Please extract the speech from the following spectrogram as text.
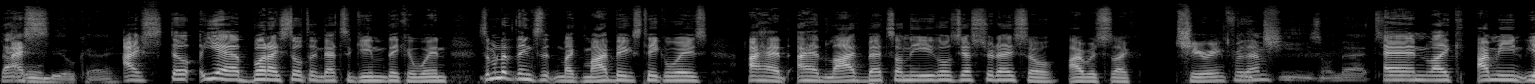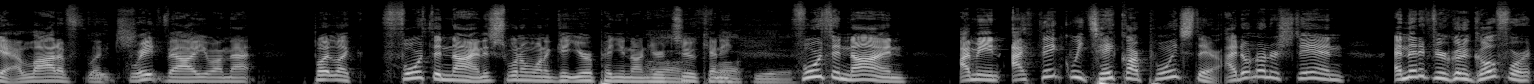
That I won't be okay. I still yeah, but I still think that's a game they can win. Some of the things that like my biggest takeaways, I had I had live bets on the Eagles yesterday, so I was like cheering for Good them. cheese on that. Too. And like I mean, yeah, a lot of like Good great cheese. value on that. But like fourth and nine, this is what I want to get your opinion on here Oh, too, Kenny. fuck, yeah. Fourth and nine, I mean, I think we take our points there. I don't understand. And then if you're gonna go for it,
